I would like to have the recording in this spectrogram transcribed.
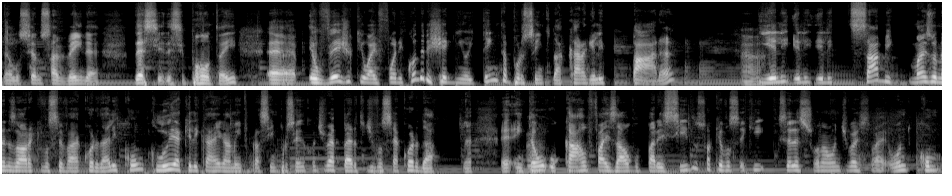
né? O Luciano sabe bem né, desse, desse ponto aí. É, eu vejo que o iPhone, quando ele chega em 80% da carga, ele para ah. e ele, ele, ele sabe mais ou menos a hora que você vai acordar, ele conclui aquele carregamento para 100% quando estiver perto de você acordar. Né? É, então ah. o carro faz algo parecido, só que você que seleciona onde vai, onde, com,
